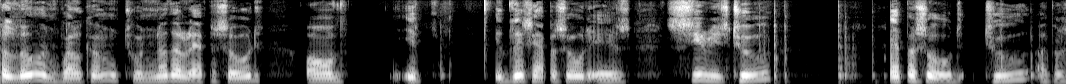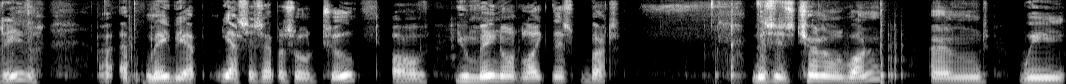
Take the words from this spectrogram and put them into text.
Hello and welcome to another episode of it. This episode is series two, episode two, I believe. Uh, maybe yes, it's episode two of "You May Not Like This, But." This is channel one, and we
